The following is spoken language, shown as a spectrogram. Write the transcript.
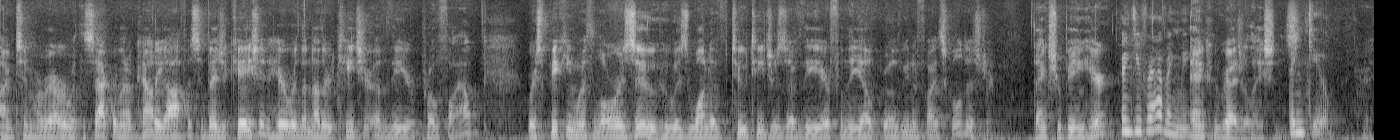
I'm Tim Herrera with the Sacramento County Office of Education, here with another Teacher of the Year profile. We're speaking with Laura Zhu, who is one of two Teachers of the Year from the Elk Grove Unified School District. Thanks for being here Thank you for having me. and congratulations. Thank you. Great.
